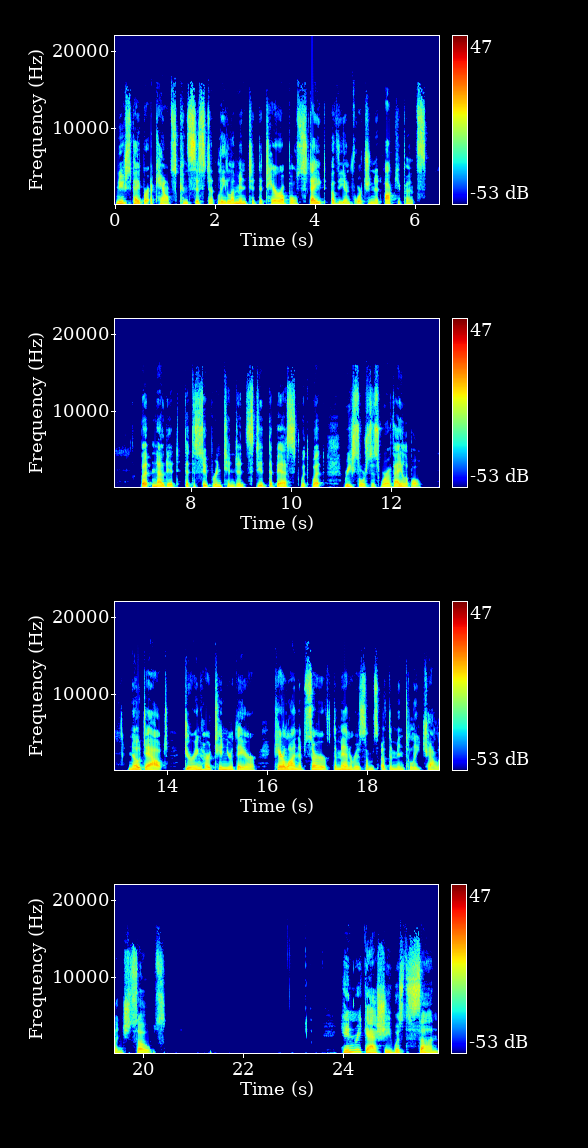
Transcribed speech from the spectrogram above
Newspaper accounts consistently lamented the terrible state of the unfortunate occupants, but noted that the superintendents did the best with what resources were available. No doubt, during her tenure there, Caroline observed the mannerisms of the mentally challenged souls. Henry Gasche was the son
